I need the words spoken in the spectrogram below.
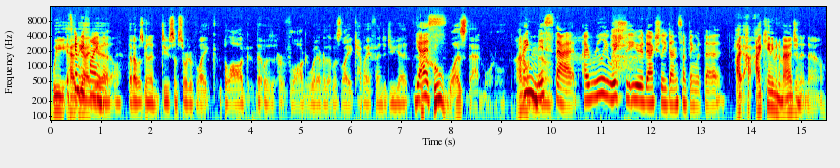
we It's had the be fine idea that I was going to do some sort of like blog that was or vlog or whatever that was like, "Have I offended you yet?" Yes. Who was that mortal? I I, don't know. miss that. I really wish that you had actually done something with that. I, I can't even imagine it now,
